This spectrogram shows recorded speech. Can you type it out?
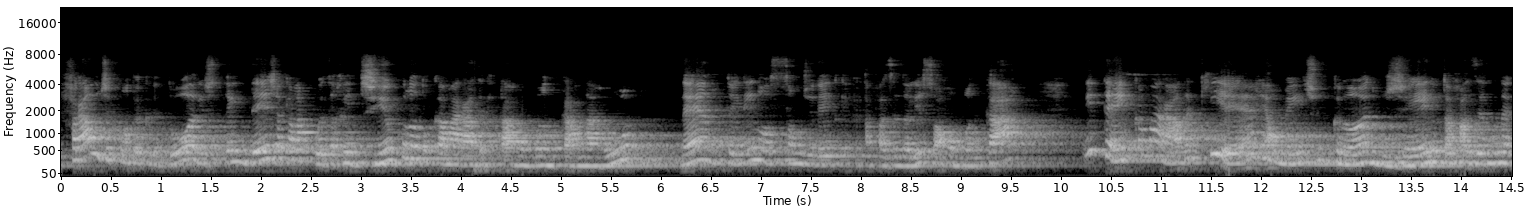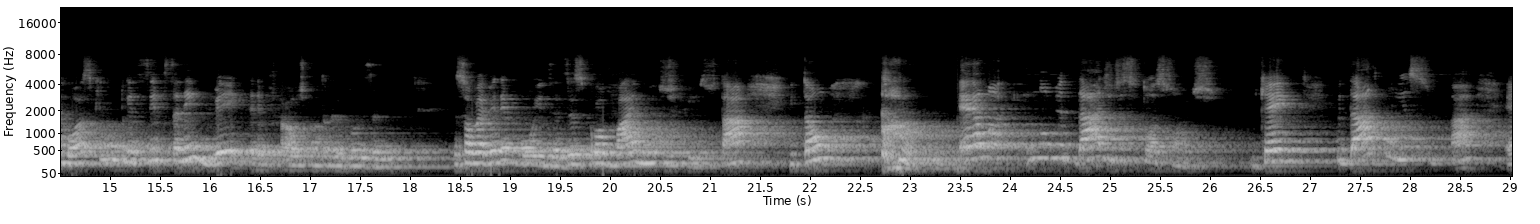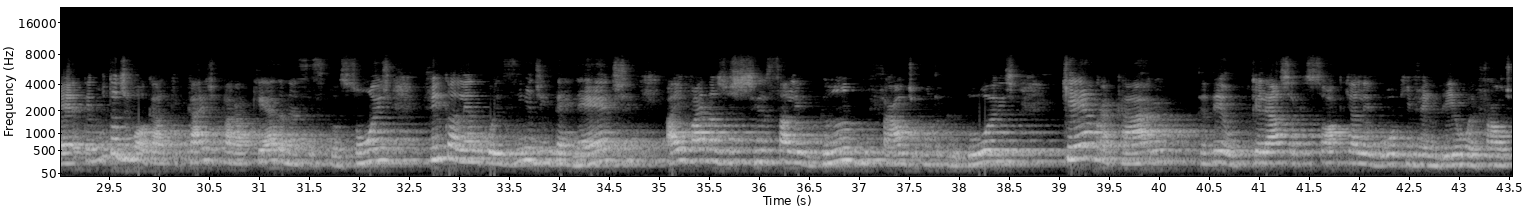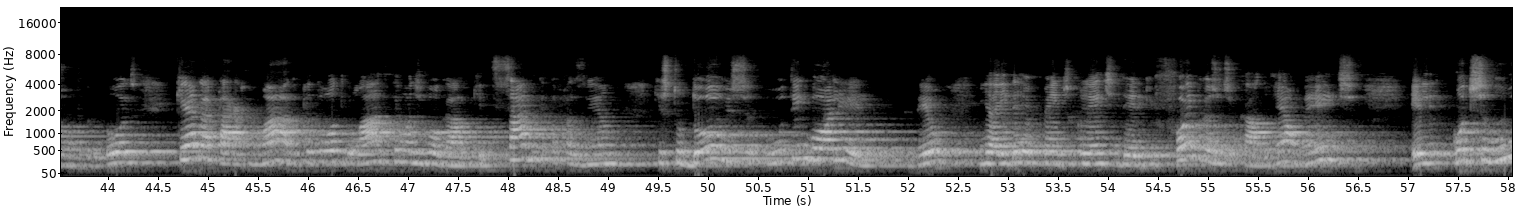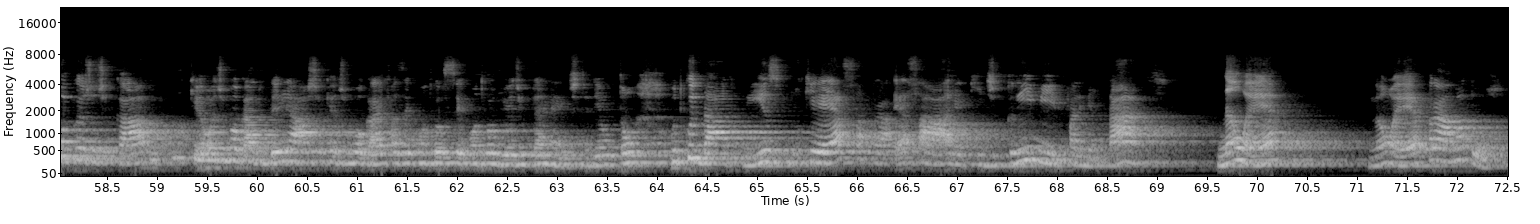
Fraude contra credores tem desde aquela coisa ridícula do camarada que está roubando carro na rua, né? não tem nem noção direito do que está fazendo ali, só roubando carro. E tem camarada que é realmente um crânio, um gênio, está fazendo um negócio que no princípio você nem vê que teve fraude contra credores ali. Você só vai ver depois, às vezes provar é muito difícil, tá? Então, é uma enormidade de situações, ok? Cuidado com isso, tá? É, tem muito advogado que cai de paraquedas nessas situações, fica lendo coisinha de internet, aí vai na justiça alegando fraude contra credores, quebra a cara, entendeu? Porque ele acha que só porque alegou que vendeu é fraude contra credores, quebra a cara arrumado, que do outro lado tem um advogado que sabe o que está fazendo, que estudou o instituto e engole ele, entendeu? E aí, de repente, o cliente dele que foi prejudicado realmente ele continua prejudicado porque o advogado dele acha que advogar é fazer Ctrl-C, Ctrl-V de internet, entendeu? Então, muito cuidado com isso, porque essa, essa área aqui de crime falimentar não é, não é para amador.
